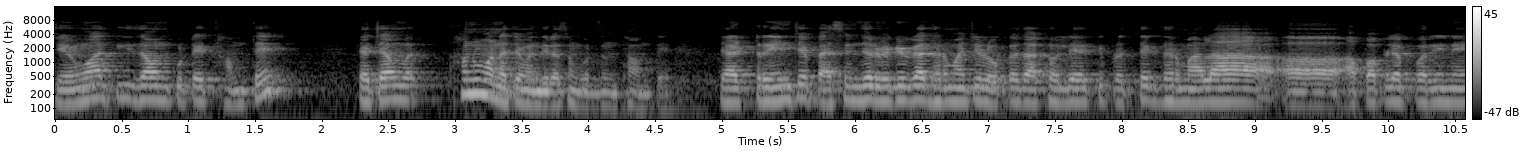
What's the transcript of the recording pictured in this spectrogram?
जेव्हा ती जाऊन कुठे थांबते त्याच्या हनुमानाच्या मंदिरासमोर जाऊन थांबते. त्या ट्रेनचे पॅसेंजर वेगवेगळ्या धर्माचे लोक दाखवले आहेत. की प्रत्येक धर्माला आपापल्या परीने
